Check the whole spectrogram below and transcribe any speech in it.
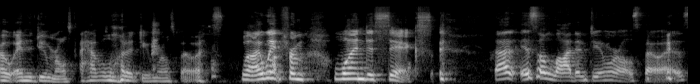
oh, and the Dumeril's. I have a lot of Dumeril's boas. Well, I went from one to six. That is a lot of Dumeril's boas.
